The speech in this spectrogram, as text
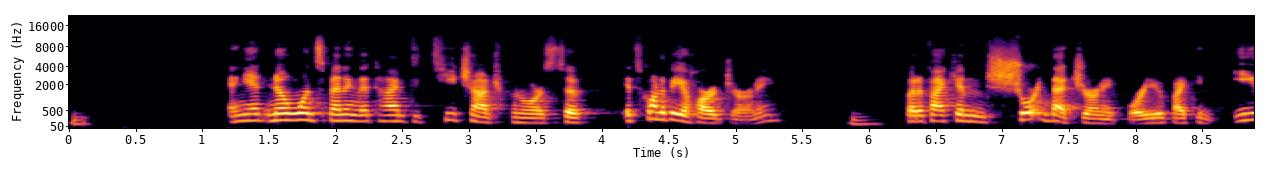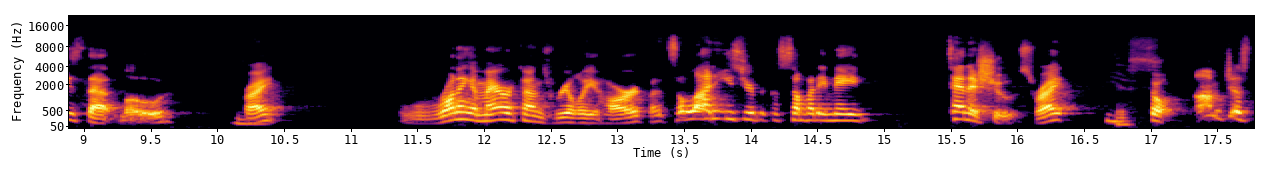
Hmm. And yet, no one's spending the time to teach entrepreneurs to, it's going to be a hard journey. Hmm. But if I can shorten that journey for you, if I can ease that load, right? Running a marathon's really hard, but it's a lot easier because somebody made tennis shoes, right? Yes. So I'm just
